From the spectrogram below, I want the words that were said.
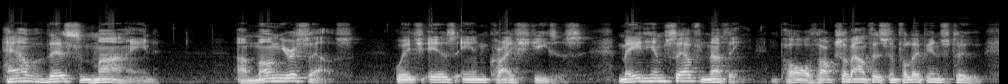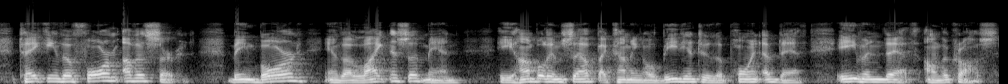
have this mind among yourselves, which is in Christ Jesus, made himself nothing. Paul talks about this in Philippians 2, taking the form of a servant being born in the likeness of men, he humbled himself by coming obedient to the point of death, even death on the cross.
